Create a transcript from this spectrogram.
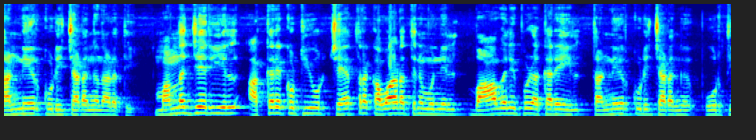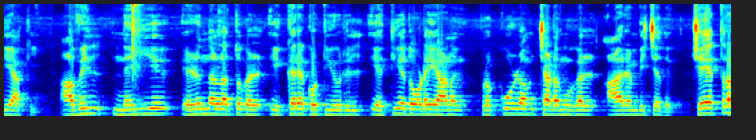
തണ്ണീർക്കുടി ചടങ്ങ് നടത്തി. മന്നഞ്ചേരിയിൽ അക്കരെ കൊട്ടിയൂർ ക്ഷേത്ര കവാടത്തിനു മുന്നിൽ ബാവലിപ്പുഴ കരയിൽ തണ്ണീർ കുടി ചടങ്ങ് പൂർത്തിയാക്കി. അവിൽ നെയ്യ് എഴുന്നള്ളത്തുകൾ ഇക്കര കൊട്ടിയൂരിൽ എത്തിയതോടെയാണ് പ്രക്കൂഴം ചടങ്ങുകൾ ആരംഭിച്ചത്. ക്ഷേത്ര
